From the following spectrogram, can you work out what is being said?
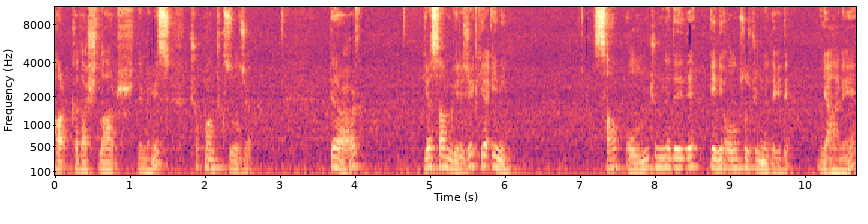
arkadaşlar dememiz çok mantıksız olacak. There are ya some gelecek ya any. Some olumlu cümledeydi, any olumsuz cümledeydi. Yani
